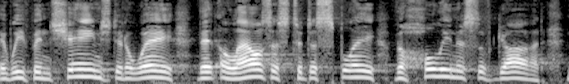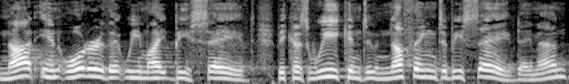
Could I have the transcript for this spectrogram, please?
And we've been changed in a way that allows us to display the holiness of God, not in order that we might be saved, because we can do nothing to be saved. Amen?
